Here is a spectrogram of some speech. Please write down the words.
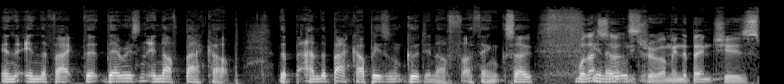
in in the fact that there isn't enough backup, the, and the backup isn't good enough. I think so. Well, that's you know, certainly true. I mean, the bench is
